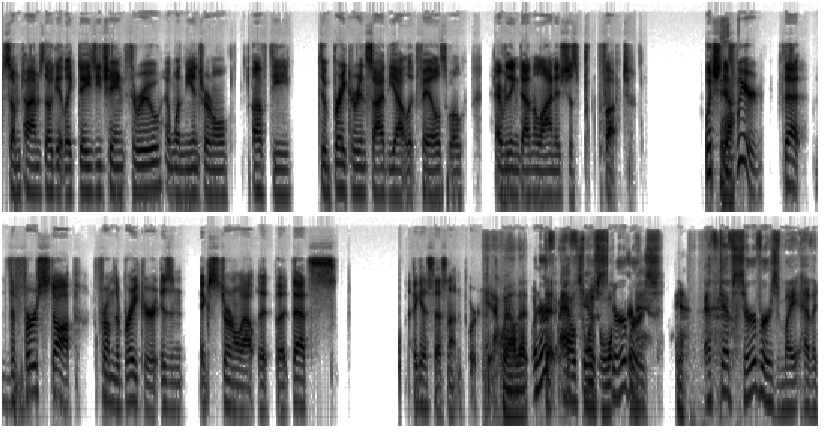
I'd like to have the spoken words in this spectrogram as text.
sometimes they'll get like daisy chained through, and when the internal of the the breaker inside the outlet fails, well, everything down the line is just fucked. Which Yeah. is weird that the first stop from the breaker is an external outlet, but that's I guess that's not important. Yeah, well, that, wonder that if house FDev was wired- servers, Yeah. FDev servers might have a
